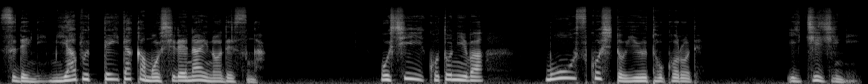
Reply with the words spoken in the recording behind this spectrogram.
すでに見破っていたかもしれないのですが惜しいことにはもう少しというところで一時に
